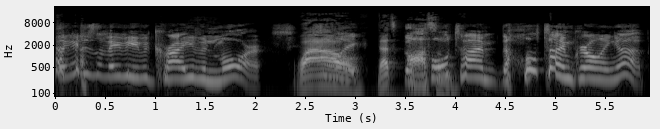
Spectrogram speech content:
Like it just made me even cry even more. Wow, So, like, that's the awesome. whole time, the whole time growing up,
